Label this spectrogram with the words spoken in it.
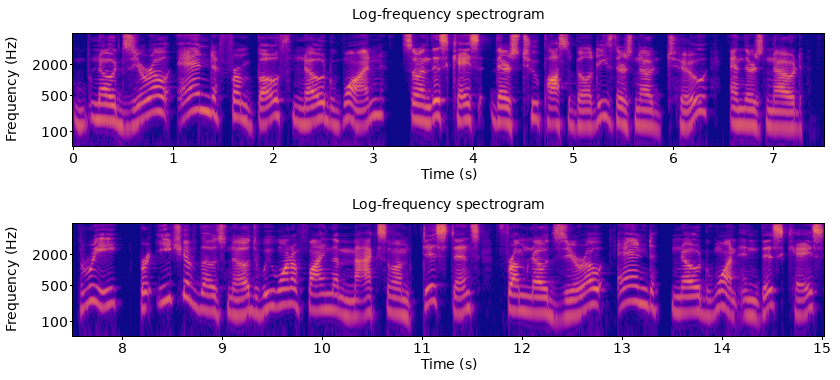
node 0 and from both node 1. So in this case, there's two possibilities. There's node 2 and there's node 3. For each of those nodes, we want to find the maximum distance from node 0 and node 1. In this case,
